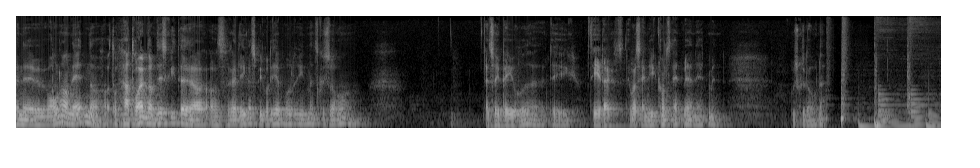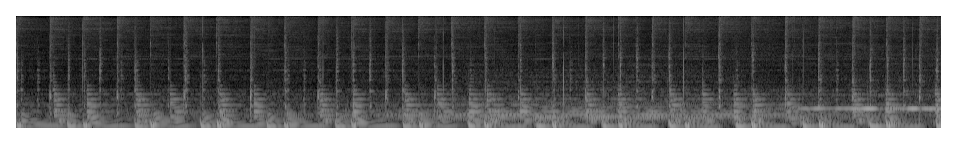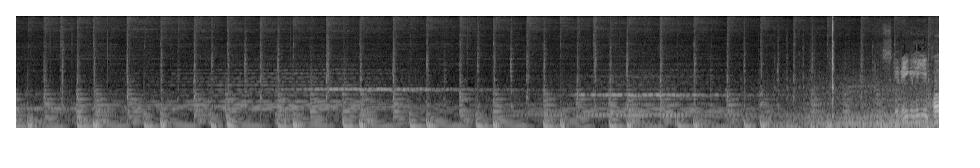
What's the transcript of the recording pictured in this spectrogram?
Men øh, vågner om natten og, og har drømt om det skidt, øh, og, og så kan ligge og spekulere på det, inden man skal sove. Altså i perioder, øh, det, er ikke, det, er der, det var sandelig ikke konstant hver nat, men gudskelov da.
